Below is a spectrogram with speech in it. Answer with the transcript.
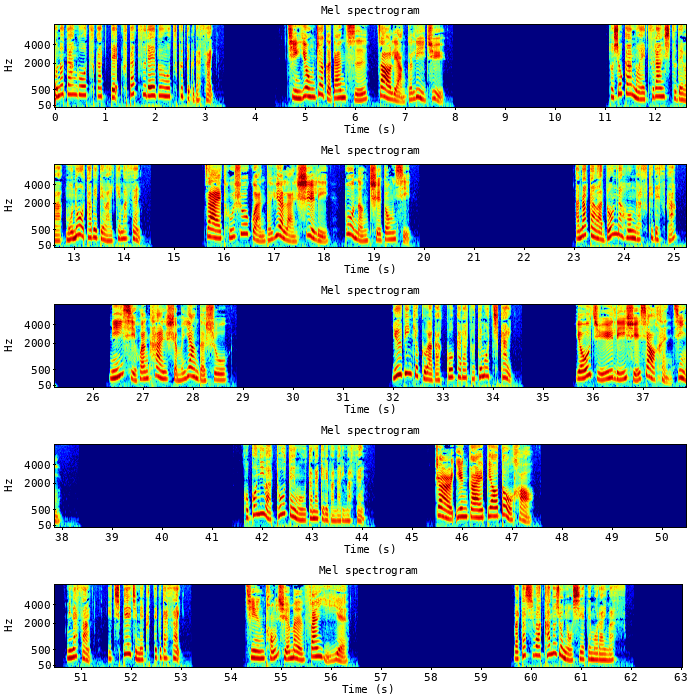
この単語を使って2つ例文を作ってください。请用这个单词造两个例句。図書館の閲覧室では物を食べてはいけません。在图书馆的阅览室里不能吃东西。あなたはどんな本が好きですか？你喜欢看什么样的书？郵便局は学校からとても近い。邮局离学校很近。ここには当点を打たなければなりません。这儿应该标逗号。皆さん、1ページめくってください。请同学们翻一页。私は彼女に教えてもらいます。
